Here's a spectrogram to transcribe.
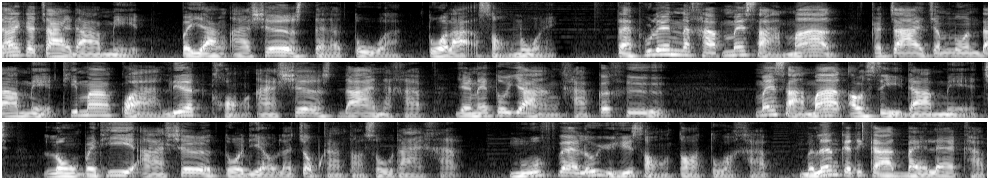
ได้กระจายดาเมจไปยังอาร์เชอร์แต่ละตัวตัวละ 2 หน่วย แต่ผู้เล่นนะครับไม่สามารถกระจายจำนวนดาเมจที่มากกว่าเลือดของอาร์เชอร์ได้นะครับ อย่างในตัวอย่างครับก็คือ ไม่สามารถเอา 4 ดาเมจลงไปที่อาร์เชอร์ตัวเดียวและจบการต่อสู้ได้ครับ Move Value อยู่ที่ 2 ต่อตัวครับ มาเริ่มกันที่การ์ดใบแรกครับ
